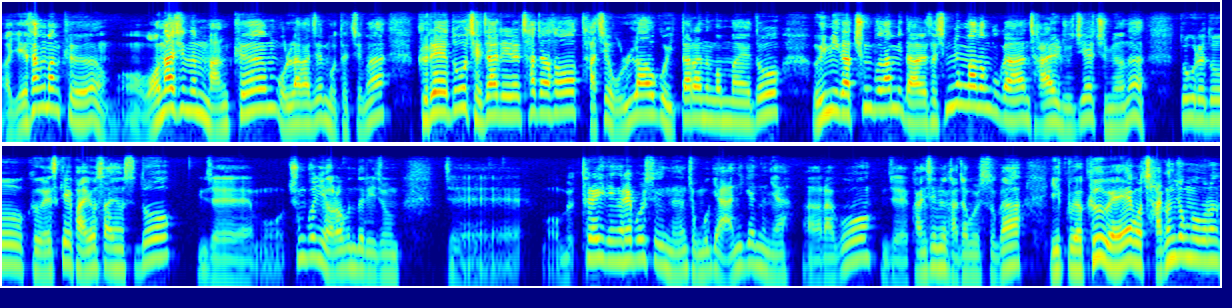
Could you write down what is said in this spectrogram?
어, 예상만큼 어, 원하시는 만큼 올라가지는 못했지만 그래도 제자리를 찾아서 다시 올라오고 있다라는 것만 해도 의미가 충분합니다. 그래서 16만 원 구간 잘 유지해 주면은 또 그래도 그 SK 바이오사이언스도 이제 뭐 충분히 여러분들이 좀 이제 뭐 트레이딩을 해볼 수 있는 종목이 아니겠느냐라고 이제 관심을 가져볼 수가 있고요. 그 외에 뭐 작은 종목으로는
